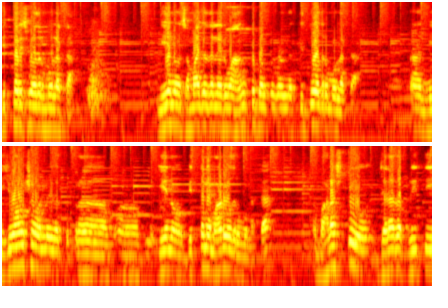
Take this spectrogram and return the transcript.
ಬಿತ್ತರಿಸುವುದರ ಮೂಲಕ, ಏನು ಸಮಾಜದಲ್ಲಿರುವ ಅಂಕು ಡೊಂಕುಗಳನ್ನು ತಿದ್ದುವುದರ ಮೂಲಕ ನಿಜವಾಂಶವನ್ನು ಇವತ್ತು ಏನು ಬಿತ್ತನೆ ಮಾಡುವುದರ ಮೂಲಕ ಬಹಳಷ್ಟು ಜನರ ಪ್ರೀತಿ,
